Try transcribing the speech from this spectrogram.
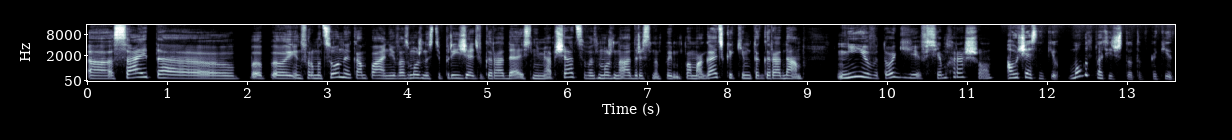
а, сайта, информационной кампании, возможности приезжать в города и с ними общаться, возможно, адресно помогать каким-то городам. И в итоге всем хорошо. А участники могут платить что-то? Какие,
